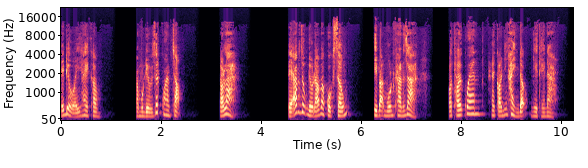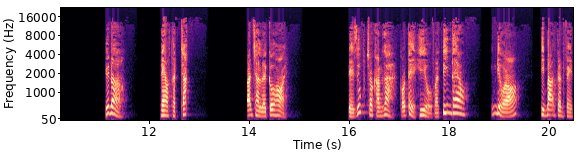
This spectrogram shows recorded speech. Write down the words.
cái điều ấy hay không? Và một điều rất quan trọng, đó là để áp dụng điều đó vào cuộc sống thì bạn muốn khán giả có thói quen hay có những hành động như thế nào? Chữ N, neo thật chắc. Bạn trả lời câu hỏi để giúp cho khán giả có thể hiểu và tin theo những điều đó thì bạn cần phải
